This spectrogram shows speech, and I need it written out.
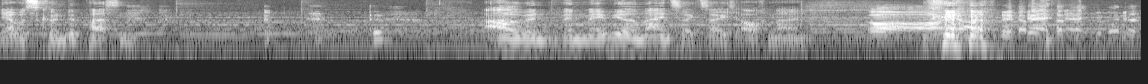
Ja, aber es könnte passen. Aber wenn, wenn Maybe Nein sagt, sage ich auch Nein. Oh, ja. Ich gewinnen.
